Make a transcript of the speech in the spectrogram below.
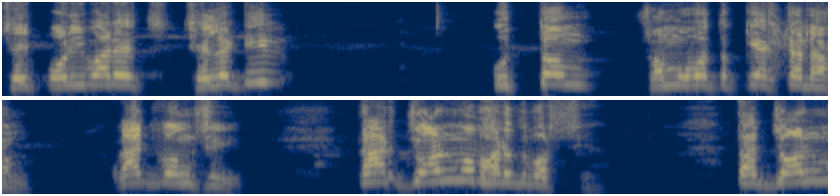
সেই পরিবারের ছেলেটির উত্তম সম্ভবত কি একটা নাম? রাজবংশী। তার জন্ম ভারতবর্ষে। তার জন্ম,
